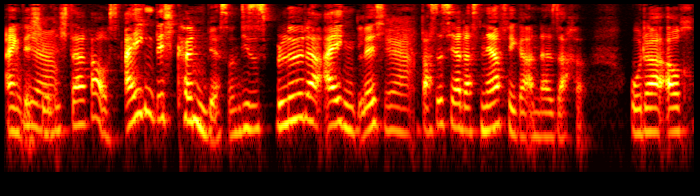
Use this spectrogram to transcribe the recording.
eigentlich ja. will ich da raus. Eigentlich können wir es. Und dieses blöde eigentlich, ja. das ist ja das Nervige an der Sache. Oder auch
